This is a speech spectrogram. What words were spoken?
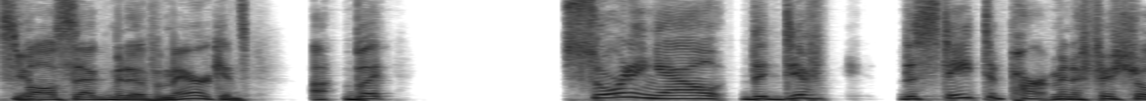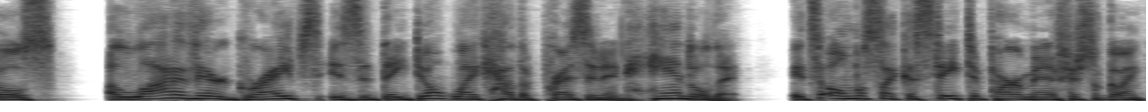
small segment of Americans, uh, but sorting out the diff the State Department officials, a lot of their gripes is that they don't like how the president handled it. It's almost like a State Department official going,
